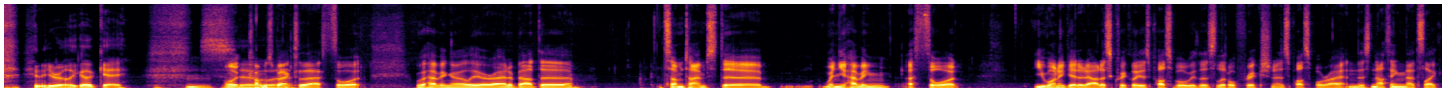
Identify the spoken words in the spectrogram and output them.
you know, you're like, okay. Well, it comes So, back uh, to that thought we are having earlier, right? About the sometimes the when you're having a thought, you want to get it out as quickly as possible with as little friction as possible, right? And there's nothing that's like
